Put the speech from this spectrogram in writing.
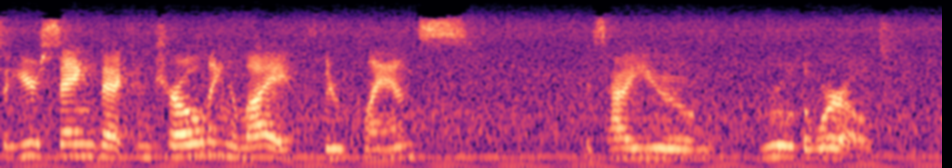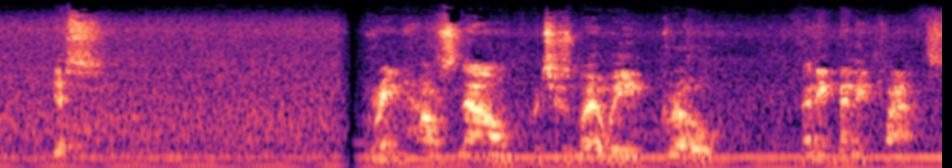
So you're saying that controlling life through plants is how you rule the world? Yes. Greenhouse now, which is where we grow many, many plants.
